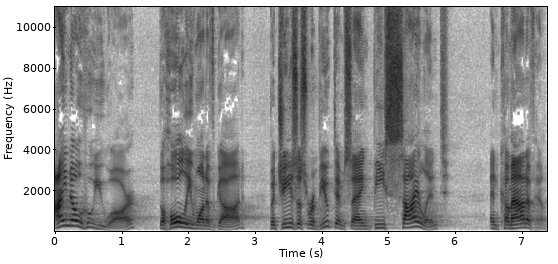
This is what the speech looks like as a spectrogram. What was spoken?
I know who you are, the Holy One of God. But Jesus rebuked him, saying, Be silent and come out of him.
